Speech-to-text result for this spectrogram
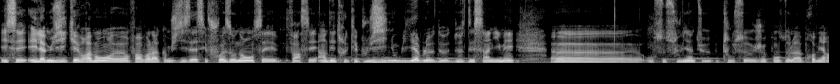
Et, la musique est vraiment, euh, enfin voilà, comme je disais, c'est foisonnant. C'est, enfin, c'est un des trucs les plus inoubliables de, de ce dessin animé. Euh, on se souvient tous, je pense, de la première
